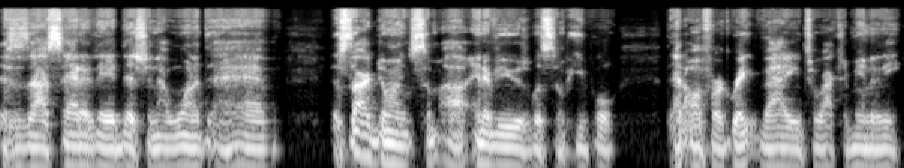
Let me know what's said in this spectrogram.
This is our Saturday edition. I wanted to have to start doing some uh, interviews with some people that offer great value to our community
